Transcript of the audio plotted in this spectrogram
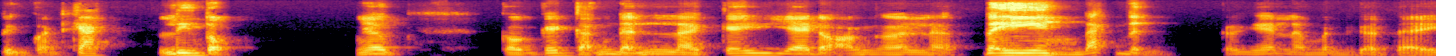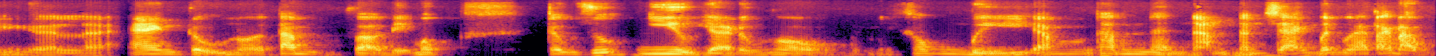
từng khoảnh khắc liên tục. Nhưng còn cái cận định là cái giai đoạn, gọi là tiền đắc định. Có nghĩa là mình có thể, gọi là, an trụ nội tâm vào địa mục trong suốt nhiều giờ đồng hồ không bị âm thanh hình ảnh ánh sáng bên ngoài tác động.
